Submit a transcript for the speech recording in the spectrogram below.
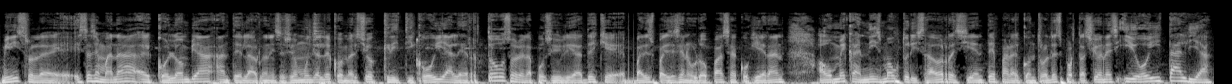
Ministro, esta semana eh, Colombia ante la Organización Mundial de Comercio criticó y alertó sobre la posibilidad de que varios países en Europa se acogieran a un mecanismo autorizado reciente para el control de exportaciones y hoy Italia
